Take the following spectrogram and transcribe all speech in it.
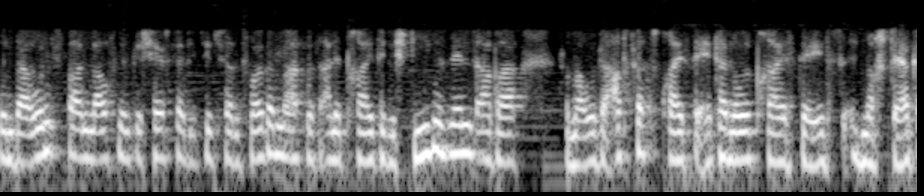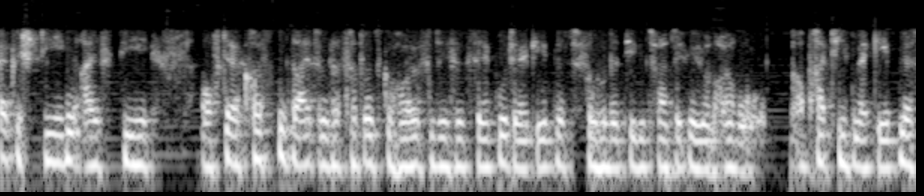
Und bei uns war im laufenden Geschäftsjahr die Situation folgendermaßen, dass alle Preise gestiegen sind, aber mal, unser Absatzpreis, der Ethanolpreis, der ist noch stärker gestiegen als die auf der Kostenseite und das hat uns geholfen, dieses sehr gute Ergebnis von 127 Millionen Euro operativen Ergebnis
